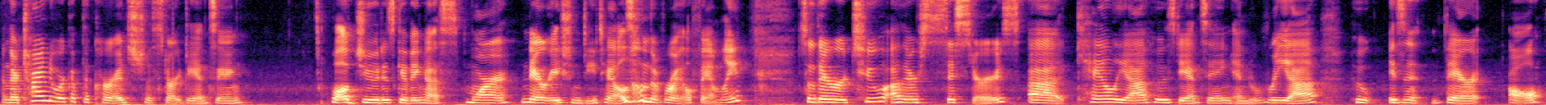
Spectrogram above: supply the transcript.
and they're trying to work up the courage to start dancing while Jude is giving us more narration details on the royal family. So there are two other sisters, uh, Kalia, who's dancing, and Ria, who isn't there at all,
